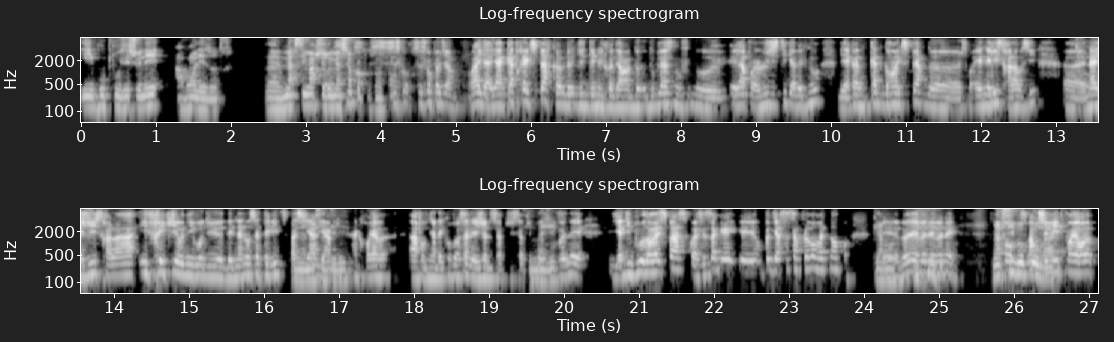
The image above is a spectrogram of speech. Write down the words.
et vous positionner avant les autres. Euh, merci Marc, je te remercie encore pour ton temps. C'est ce qu'on peut dire. Ouais, il, y a, quatre experts comme dit Demil Coder. Douglas nous, est là pour la logistique avec nous, mais il y a quand même quatre grands experts. De, et Nelly sera là aussi. Euh, Nagy sera là. Ifriki au niveau du, des nanosatellites spatiales. Il y a un incroyable. Ah, faut venir découvrir ça, les jeunes. C'est un Vous venez. Il y a du boulot dans l'espace, quoi. C'est ça qu'on peut dire ça simplement maintenant, quoi. venez, venez, venez. Merci beaucoup. Smartsummit.re.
